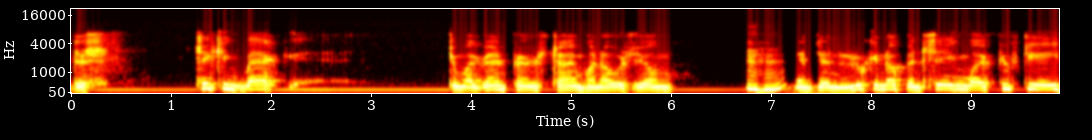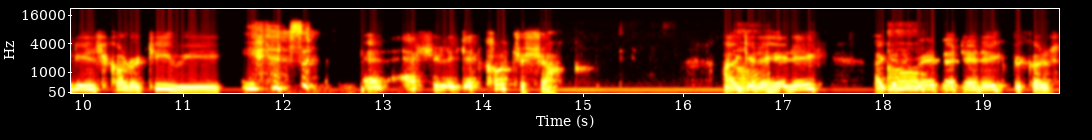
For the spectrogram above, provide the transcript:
just thinking back to my grandparents' time when I was young, hmm and then looking up and seeing my 58 inch color TV Yes. and actually get culture shock. I get Oh. a headache. I get Oh. a very bad headache because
